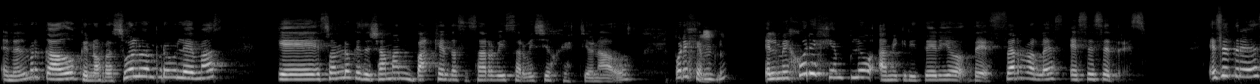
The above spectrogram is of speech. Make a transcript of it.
en el mercado que nos resuelven problemas que son lo que se llaman backend as a service, servicios gestionados. Por ejemplo, el mejor ejemplo a mi criterio de serverless es S3. S3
